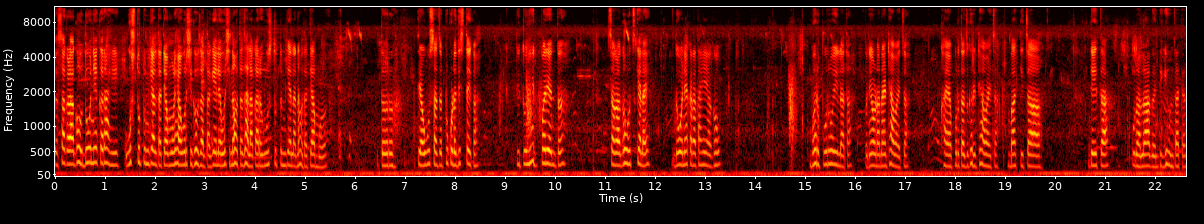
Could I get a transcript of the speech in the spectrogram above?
तर सगळा गहू दोन एकर आहे. ऊस तुटून गेलता त्यामुळे ह्या वर्षी गहू झालता. गेल्या वर्षी नव्हता झाला कारण ऊस तुटून गेला नव्हता त्यामुळं. तर त्या ऊसाचा तुकडा दिसतंय का? तिथून इथपर्यंत सगळा गहूच केला आहे दोन एकरात आहे हा गहू. भरपूर होईल आता पण एवढा नाही ठेवायचा. खायापुरताच घरी ठेवायचा. बाकीचा द्यायचा. कुणाला लागण ती घेऊन जातात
